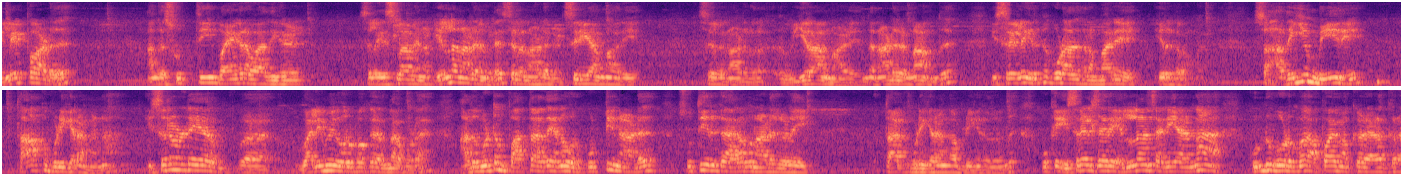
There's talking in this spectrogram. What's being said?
நிலைப்பாடு அங்கே சுற்றி பயங்கரவாதிகள் சில இஸ்லாமிய நாடு எல்லா நாடுகளும் சில நாடுகள் சிரியா மாதிரி சில நாடுகள் ஈரான் மாதிரி இந்த நாடுகள்லாம் வந்து இஸ்ரேலே இருக்கக்கூடாதுங்கிற மாதிரி இருக்கிறவங்க. ஸோ அதையும் மீறி தாக்கு பிடிக்கிறாங்கன்னா இஸ்ரேலுடைய வ- வலிமை ஒரு பக்கம் இருந்தால் கூட அது மட்டும் பத்தாது ஏன்னா ஒரு குட்டி நாடு சுற்றி இருக்க அரபு நாடுகளை தாக்கு பிடிக்கிறாங்க அப்படிங்கிறது வந்து ஓகே இஸ்ரேல் சரி எல்லாம் சரியானா குண்டு போடும்போது அப்பாவி மக்கள் இறக்குற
